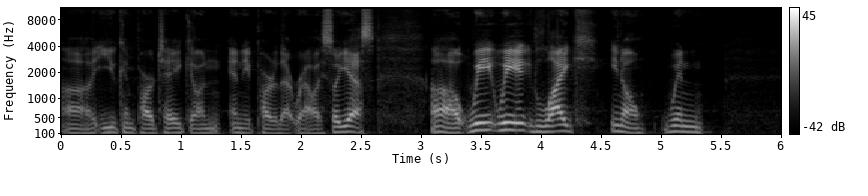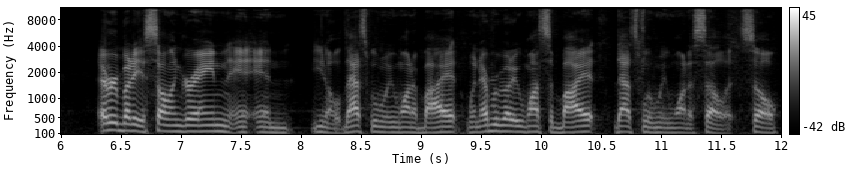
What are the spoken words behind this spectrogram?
uh, you can partake on any part of that rally. So yes, uh, we we like you know when everybody is selling grain and, and you know that's when we want to buy it. When everybody wants to buy it, that's when we want to sell it. So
